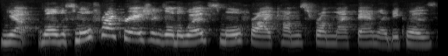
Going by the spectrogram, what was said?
Yeah, well, the small fry creations or the word small fry comes from my family because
